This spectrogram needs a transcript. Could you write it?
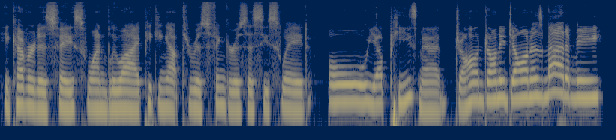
He covered his face, one blue eye peeking out through his fingers as he swayed. Oh, yep, he's mad. John, Johnny John is mad at me.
